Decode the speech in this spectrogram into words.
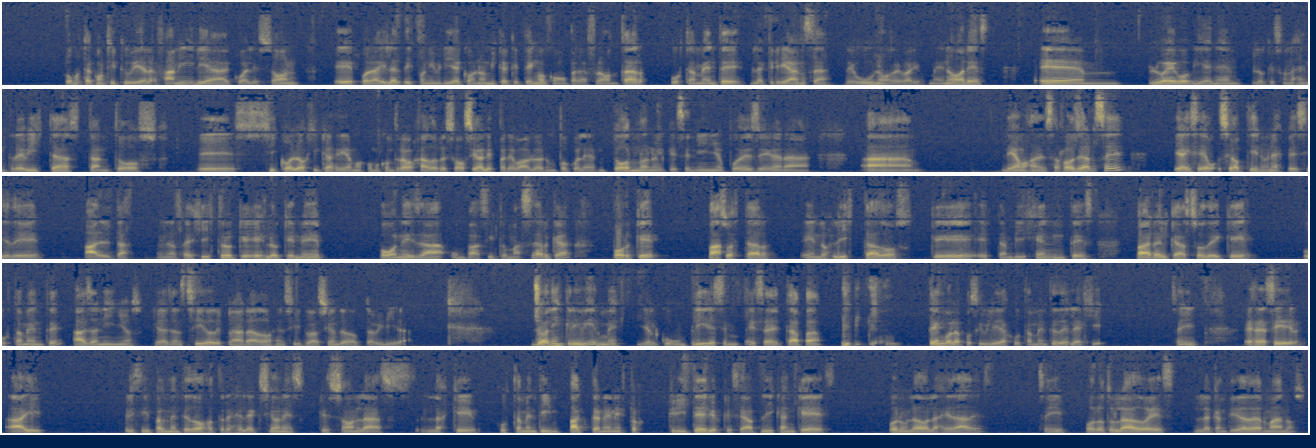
cómo está constituida la familia, cuáles son eh, por ahí la disponibilidad económica que tengo como para afrontar justamente la crianza de uno o de varios menores. Em, luego vienen lo que son las entrevistas, tantos eh, psicológicas, digamos, como con trabajadores sociales para evaluar un poco el entorno en el que ese niño puede llegar a, digamos, a desarrollarse. Y ahí se, se obtiene una especie de alta en el registro, que es lo que me pone ya un pasito más cerca, porque paso a estar en los listados que están vigentes para el caso de que justamente haya niños que hayan sido declarados en situación de adoptabilidad. Yo al inscribirme y al cumplir esa etapa, tengo la posibilidad justamente de elegir. ¿sí? Es decir, hay principalmente dos o tres elecciones que son las, las que justamente impactan en estos criterios que se aplican, que es, por un lado, las edades, ¿sí? Por otro lado es la cantidad de hermanos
